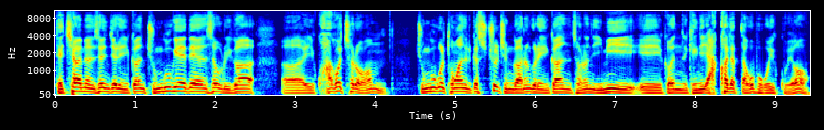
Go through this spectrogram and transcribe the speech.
대체하면서 이제 그러니까 중국에 대해서 우리가 어 이 과거처럼 중국을 통한 이렇게 수출 증가는 그러니까 저는 이미 이 그건 굉장히 약화됐다고 보고 있고요.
